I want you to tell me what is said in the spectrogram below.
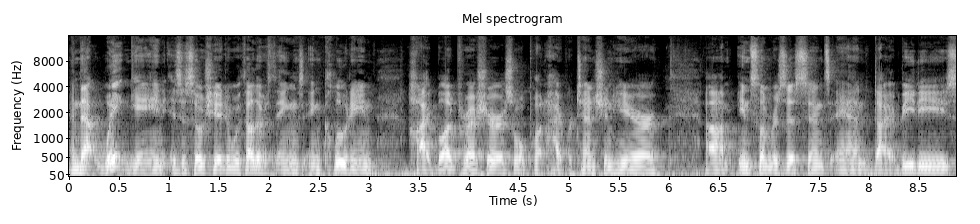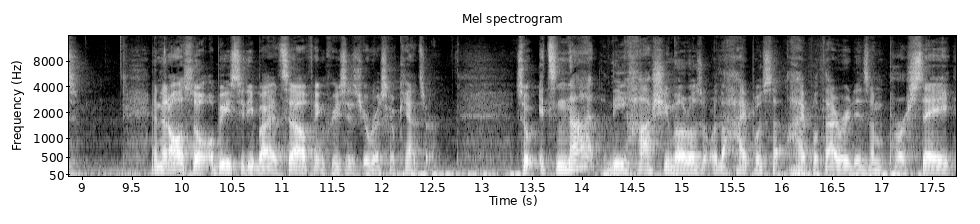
And that weight gain is associated with other things, including high blood pressure. So we'll put hypertension here, um, insulin resistance, and diabetes. And then also, obesity by itself increases your risk of cancer. So it's not the Hashimoto's or the hypothyroidism per se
